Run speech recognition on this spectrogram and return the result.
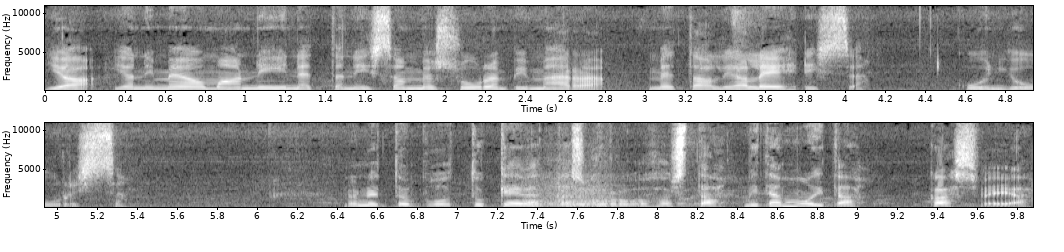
Ja, ja nimenomaan niin, että niissä on myös suurempi määrä metallia lehdissä kuin juurissa. No nyt on puhuttu kevättaskuruohosta. Mitä muita kasveja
